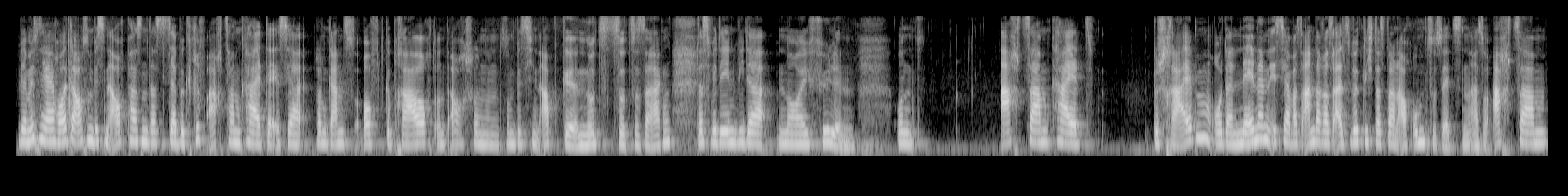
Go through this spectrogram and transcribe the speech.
Wir müssen ja heute auch so ein bisschen aufpassen, dass dieser Begriff Achtsamkeit, der ist ja schon ganz oft gebraucht und auch schon so ein bisschen abgenutzt sozusagen, dass wir den wieder neu füllen. Und Achtsamkeit beschreiben oder nennen ist ja was anderes, als wirklich das dann auch umzusetzen. Also achtsam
